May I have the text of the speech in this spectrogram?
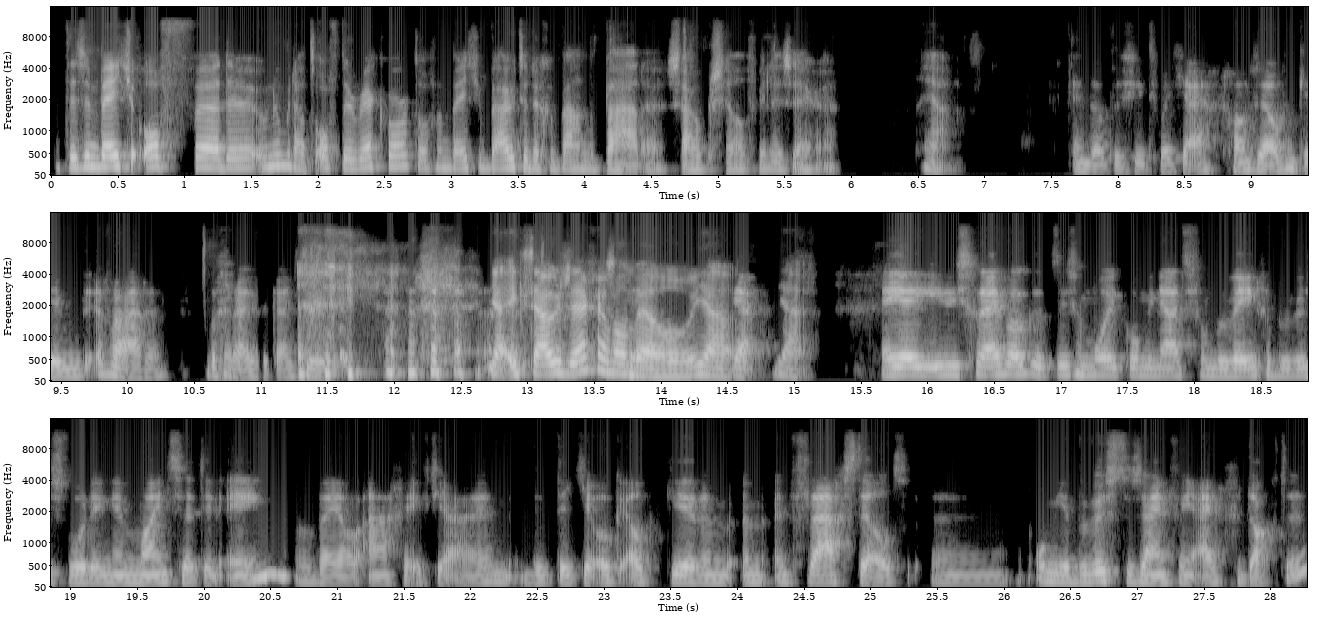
Het is een beetje of uh, de, hoe noemen we dat, of the record, of een beetje buiten de gebaande paden, zou ik zelf willen zeggen. Ja. En dat is iets wat je eigenlijk gewoon zelf een keer moet ervaren. Begrijp ik uit je Ja, ik zou zeggen van wel. Ja. Ja. ja. En jullie schrijven ook dat het is een mooie combinatie van bewegen, bewustwording en mindset in één. Waarbij je al aangeeft ja, hè, dat je ook elke keer een, een, een vraag stelt uh, om je bewust te zijn van je eigen gedachten.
